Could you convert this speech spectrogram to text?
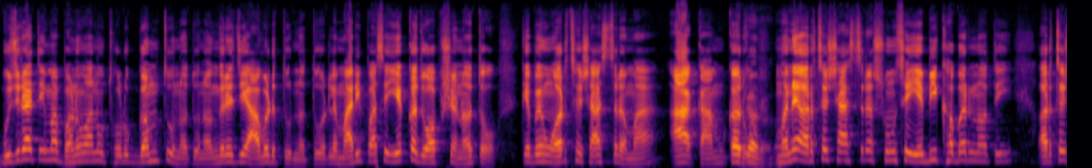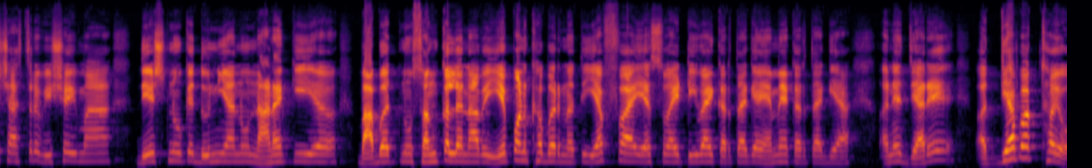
ગુજરાતીમાં ભણવાનું થોડુંક ગમતું નહોતું ને અંગ્રેજી આવડતું નહોતું. એટલે મારી પાસે એક જ ઓપ્શન હતો કે ભાઈ હું અર્થશાસ્ત્રમાં આ કામ કરું. મને અર્થશાસ્ત્ર શું છે એ બી ખબર નહોતી. અર્થશાસ્ત્ર વિષયમાં દેશનું કે દુનિયાનું નાણાકીય બાબતનું સંકલન આવે એ પણ ખબર નથી એફવાય એસવાય ટીવાય કરતા ગયા એમએ કરતા ગયા. અને જ્યારે અધ્યાપક થયો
